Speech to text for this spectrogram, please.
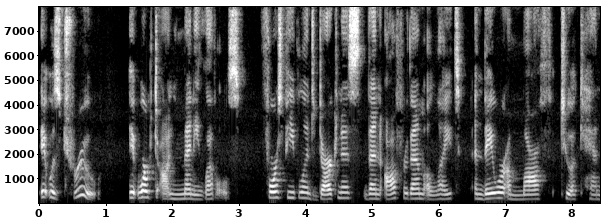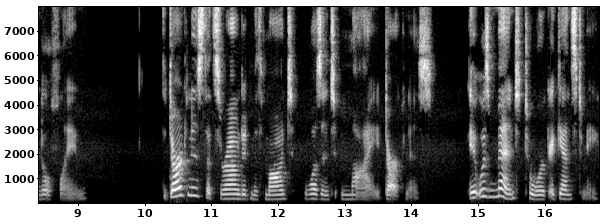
it was true. It worked on many levels. Force people into darkness, then offer them a light, and they were a moth to a candle flame. The darkness that surrounded Mothmont wasn't my darkness. It was meant to work against me.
